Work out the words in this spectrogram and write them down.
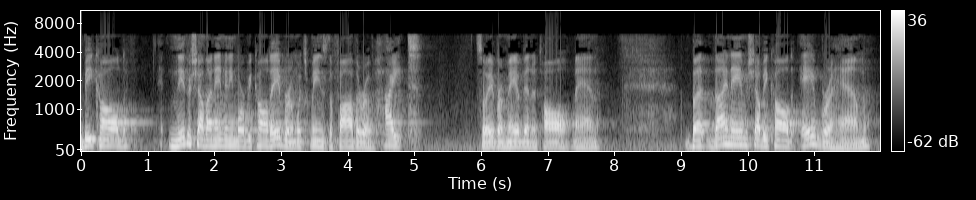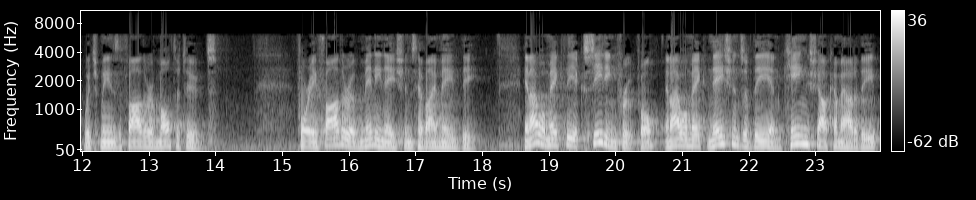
be called, neither shall thy name anymore be called Abram, which means the father of height. So Abram may have been a tall man. But thy name shall be called Abraham, which means the father of multitudes. For a father of many nations have I made thee. And I will make thee exceeding fruitful, and I will make nations of thee, and kings shall come out of thee.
